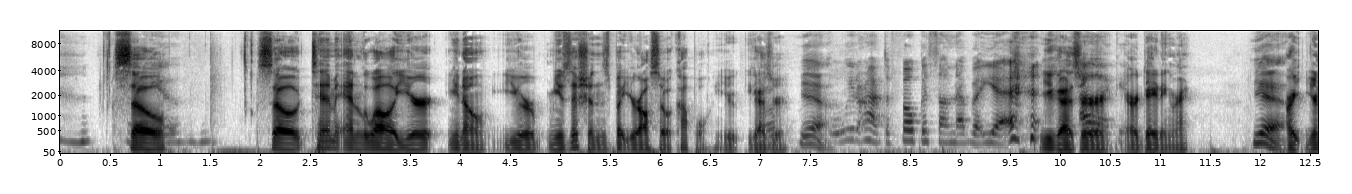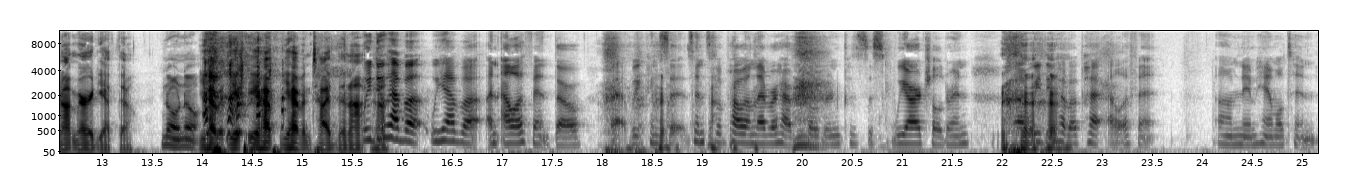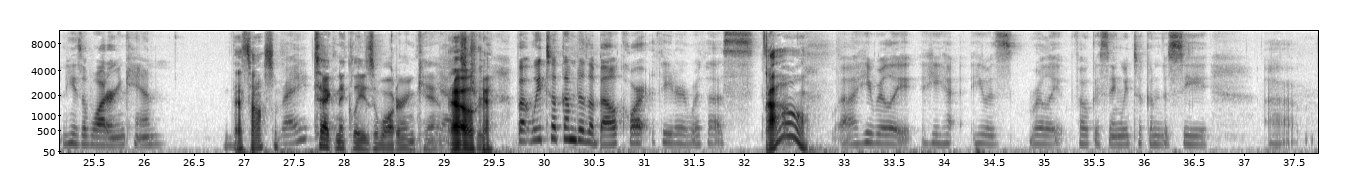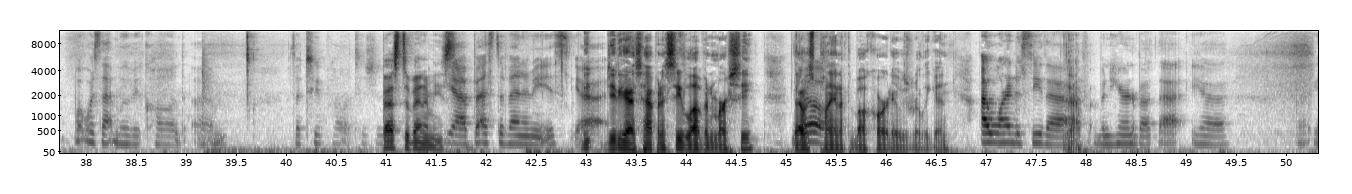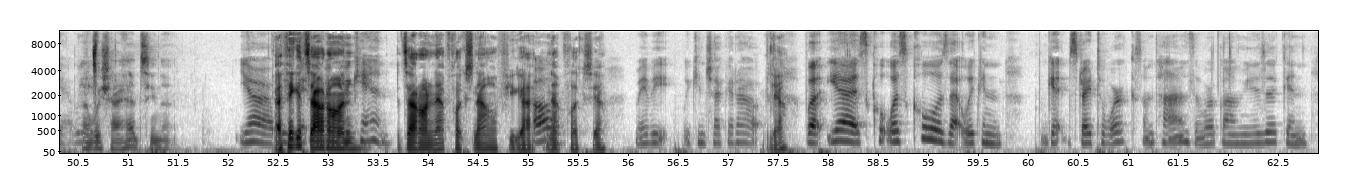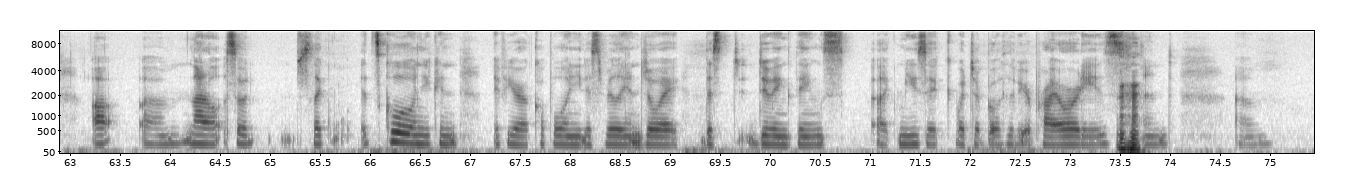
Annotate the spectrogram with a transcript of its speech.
so, so Tim and Luella, you're you know you're musicians, but you're also a couple. You you guys are Yeah. Well, we don't have to focus on that, but yeah. you guys are like are dating, right? Yeah. Are you're not married yet though? no, no. You haven't you, you have you haven't tied the knot. We huh? do have a we have a an elephant though that we can sit, since we'll probably never have children because we are children. Uh, we do have a pet elephant um, named Hamilton. He's a watering can, That's awesome. right? Technically, he's a watering can. Yeah. Oh, That's true. okay. But we took him to the Belcourt Theater with us. Oh, Uh, he really he he was really focusing. We took him to see uh, what was that movie called? Um, the two politicians. Best of enemies. Yeah, Best of Enemies. did, Yeah, did you guys happen to see Love and Mercy? That was playing at the Belcourt. It was really good. I wanted to see that. Yeah. I've, I've been hearing about that. Yeah, but yeah, we, I wish I had seen that. yeah. I we think it's out on We can it's out on Netflix now. If you got Oh. Netflix, yeah, maybe we can check it out. yeah. But yeah, it's cool. What's cool is that we can get straight to work sometimes and work on music and uh, um, not all, so it's like it's cool when you can if you're a couple and you just really enjoy just doing things like music, which are both of your priorities, Mhm. and um,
